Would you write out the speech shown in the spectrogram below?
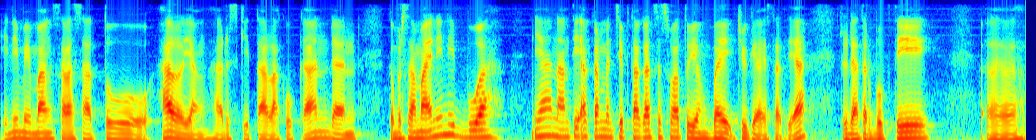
Ini memang salah satu hal yang harus kita lakukan dan kebersamaan ini buahnya nanti akan menciptakan sesuatu yang baik juga Ustadz ya. Sudah terbukti uh,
